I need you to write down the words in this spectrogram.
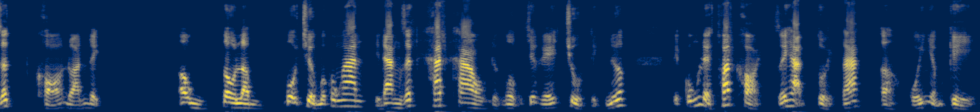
rất khó đoán định. Ông Tô Lâm, Bộ trưởng Bộ Công an thì đang rất khát khao được ngồi chiếc ghế chủ tịch nước để cũng để thoát khỏi giới hạn tuổi tác ở cuối nhiệm kỳ.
